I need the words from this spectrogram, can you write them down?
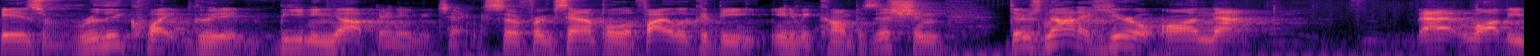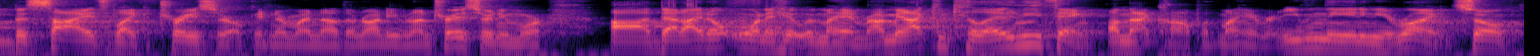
is really quite good at beating up enemy tanks. So for example, if I look at the enemy composition, there's not a hero on that that lobby besides like a Tracer. Okay, never mind. Now they're not even on Tracer anymore. Uh, that I don't want to hit with my hammer. I mean, I can kill anything on that comp with my hammer, even the enemy Rein. So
